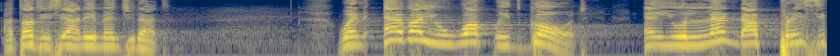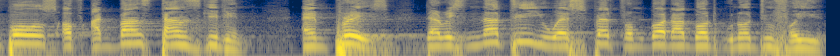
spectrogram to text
I thought you say an amen to that. Whenever you walk with God and you learn that principles of advanced thanksgiving and praise, there is nothing you expect from God that God will not do for you.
